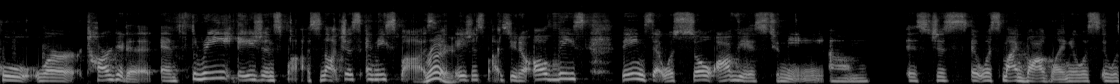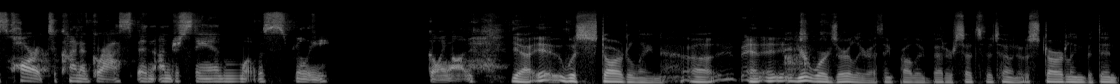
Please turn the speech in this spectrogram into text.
who were targeted and three Asian spas, not just any spas, right. Asian spas, you know, all these things that was so obvious to me. Um, it's just it was mind boggling it was it was hard to kind of grasp and understand what was really going on. Yeah, it was startling. Uh, and, and, your words earlier, I think, probably better sets the tone. It was startling, but then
